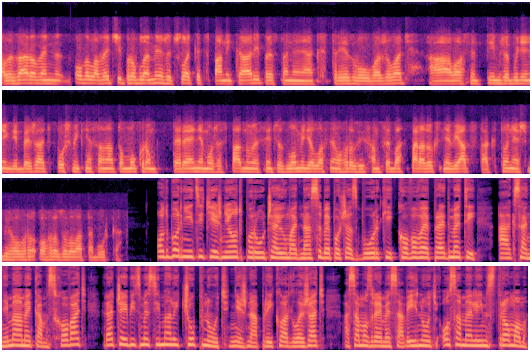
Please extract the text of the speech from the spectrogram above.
ale zároveň oveľa väčší problém je, že človek keď spanikári, prestane nejak triezvo uvažovať a vlastne tým, že bude niekde bežať, pošmikne sa na tom mokrom teréne, môže spadnúť, si niečo zlomiť a vlastne ohrozí sám seba paradoxne viac takto, než by ho ohrozovala tá búrka. Odborníci tiež neodporúčajú mať na sebe počas búrky kovové predmety a ak sa nemáme kam schovať, radšej by sme si mali čupnúť, než napríklad ležať a samozrejme sa vyhnúť osamelým stromom.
